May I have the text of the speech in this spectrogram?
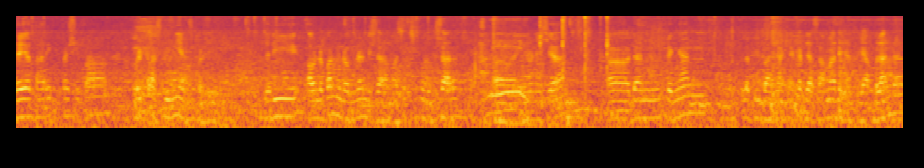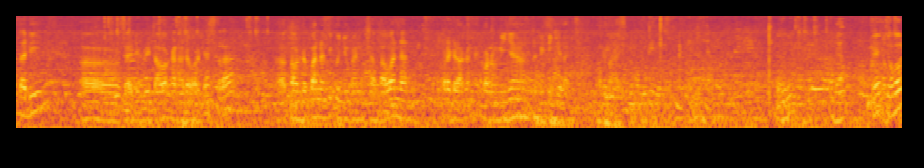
daya tarik festival berkelas dunia seperti ini. Jadi tahun depan mudah-mudahan bisa masuk 10 besar eh, Indonesia Eh, dan dengan lebih banyaknya kerjasama dengan pihak Belanda tadi eh, saya diberitahu akan ada orkestra Eh, tahun depan nanti kunjungan wisatawan dan pergerakan ekonominya lebih tinggi lagi. Terima kasih. Oke, cukup.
